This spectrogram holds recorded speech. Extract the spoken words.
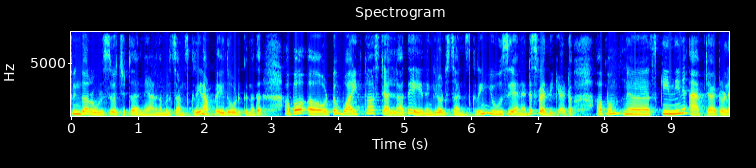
ഫിംഗർ റൂൾസ് വെച്ചിട്ട് തന്നെയാണ് നമ്മൾ സൺസ്ക്രീൻ അപ്ലൈ ചെയ്ത് കൊടുക്കുന്നത്. അപ്പോൾ ഒട്ടും വൈറ്റ് കാസ്റ്റ് അല്ലാത്ത ഏതെങ്കിലും ഒരു സൺസ്ക്രീൻ യൂസ് ചെയ്യാനായിട്ട് ശ്രദ്ധിക്കുക കേട്ടോ. അപ്പം സ്കിന്നിന് ആപ്റ്റ് ആയിട്ടുള്ള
